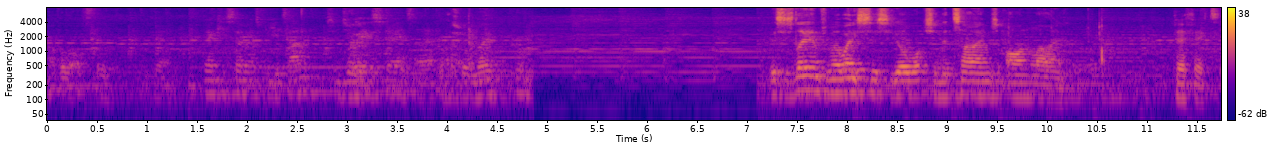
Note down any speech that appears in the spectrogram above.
have a lot of fun. Okay. Thank you so much for your time. Enjoy your stay in South Africa. Nice one, mate. This is Liam from Oasis, you're watching The Times Online. Perfect.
